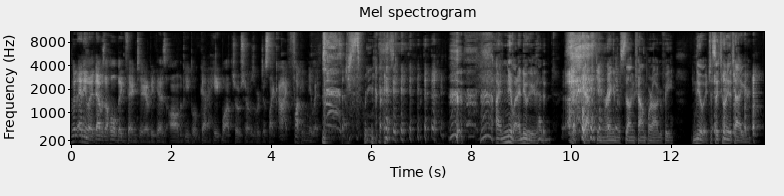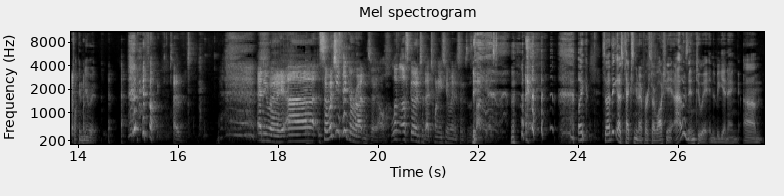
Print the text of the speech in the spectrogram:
But anyway, that was a whole big thing too, because all the people who kind of hate watch those shows were just like, I fucking knew it. So. Jesus Christ. I knew it. I knew he had a sex trafficking ring and was selling child pornography. Knew it. Just like Tony the Tiger. Fucking knew it. anyway, uh, so what do you think of Rotten Tail? Let, let's go into that 22 minutes into this podcast. like, so I think I was texting when I first started watching it. I was into it in the beginning. Um,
